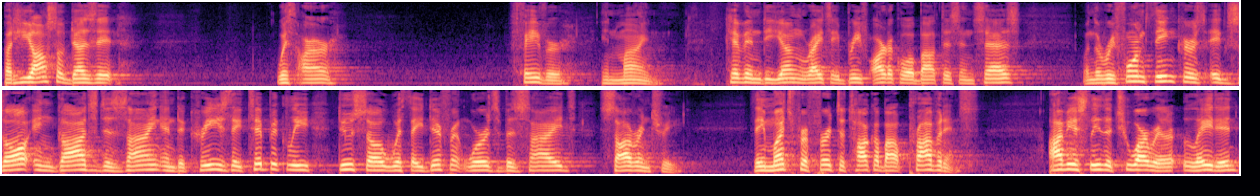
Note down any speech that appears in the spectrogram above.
but he also does it with our favor in mind. Kevin DeYoung writes a brief article about this and says, when the Reformed thinkers exalt in God's design and decrees, they typically do so with a different words besides sovereignty. They much prefer to talk about providence. Obviously, the two are related.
